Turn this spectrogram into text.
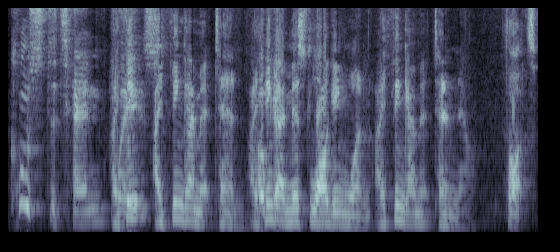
close to ten I think I think I'm at ten. I think I missed logging one. I think I'm at ten now. Thoughts?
